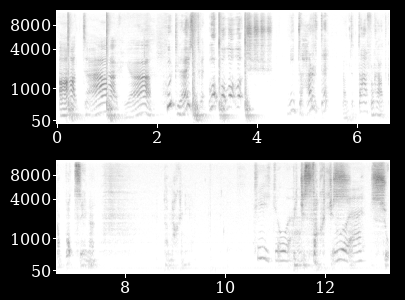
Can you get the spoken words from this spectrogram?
Ah, daar, ja. Goed luisteren. Niet te hard, hè, want de tafel gaat kapot zijn, hè. Dat mag niet. Beetje zachtjes. Zo.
